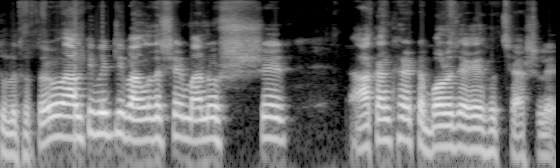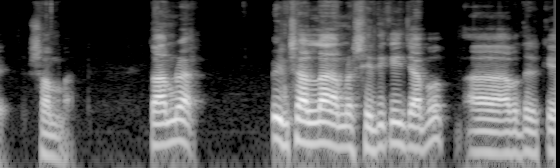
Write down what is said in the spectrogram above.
তুলে ধরতে এবং আলটিমেটলি বাংলাদেশের মানুষের আকাঙ্ক্ষার একটা বড় জায়গায় হচ্ছে আসলে সম্মান। তো আমরা ইনশাল্লাহ আমরা সেদিকেই যাব। আমাদেরকে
